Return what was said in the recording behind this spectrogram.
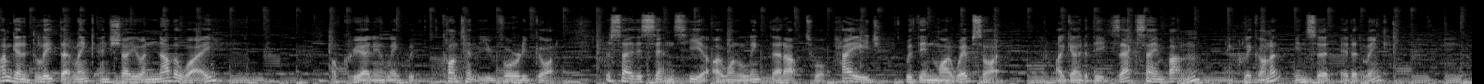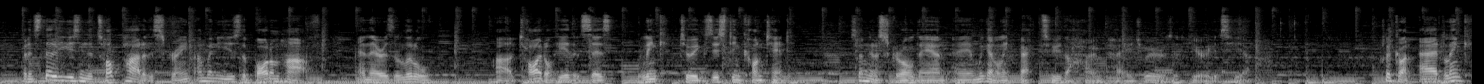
I'm going to delete that link and show you another way of creating a link with content that you've already got. Just say this sentence here, I want to link that up to a page within my website. I go to the exact same button and click on it, Insert Edit Link. But instead of using the top part of the screen, I'm going to use the bottom half. And there is a little uh, title here that says Link to Existing Content. So I'm going to scroll down and we're going to link back to the home page. Where is it? Here it is here. Click on add link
